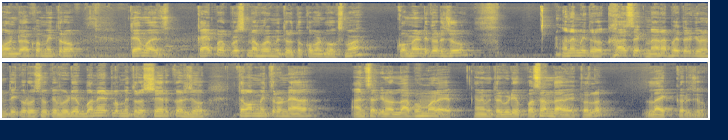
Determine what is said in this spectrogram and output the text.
ઓન રાખો મિત્રો. તેમજ કાંઈ પણ પ્રશ્ન હોય મિત્રો તો કોમેન્ટ બોક્સમાં કોમેન્ટ કરજો. અને મિત્રો ખાસ એક નાના ભાઈ તરીકે વિનંતી કરું છું કે વીડિયો બને એટલો મિત્રો શેર કરજો. તમામ મિત્રોને આ આન્સર કીનો લાભ મળે અને મિત્રો વીડિયો પસંદ આવે તો લાઈક કરજો.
